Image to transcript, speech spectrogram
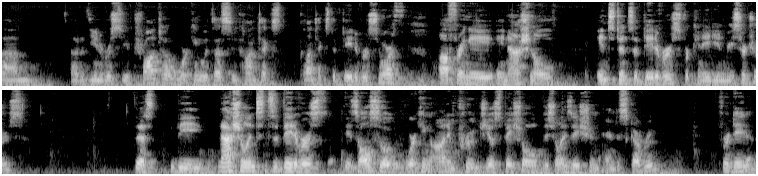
um, out of the University of Toronto, working with us in context, context of Dataverse North, offering a, a national instance of Dataverse for Canadian researchers. The, the National Instance of Dataverse is also working on improved geospatial visualization and discovery for data.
